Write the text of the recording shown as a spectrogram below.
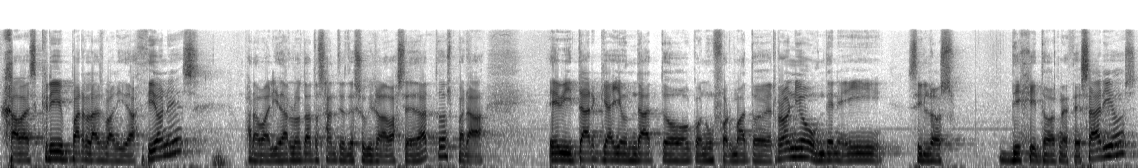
JavaScript para las validaciones, para validar los datos antes de subir a la base de datos, para evitar que haya un dato con un formato erróneo, un DNI sin los dígitos necesarios,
